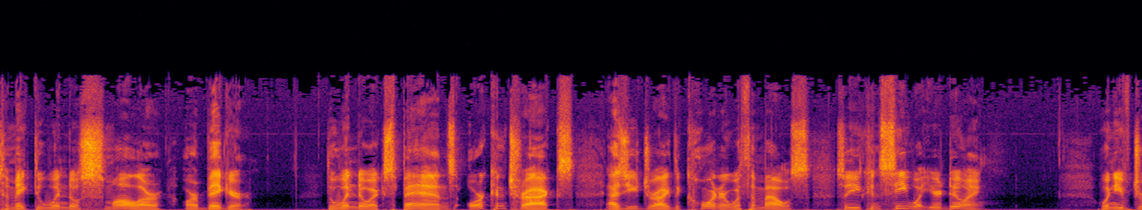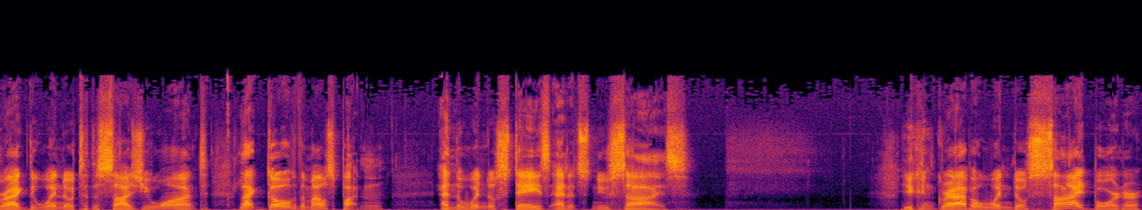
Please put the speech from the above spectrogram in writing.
to make the window smaller or bigger. The window expands or contracts as you drag the corner with the mouse so you can see what you're doing. When you've dragged the window to the size you want, let go of the mouse button and the window stays at its new size. You can grab a window side border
